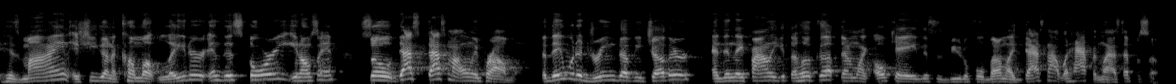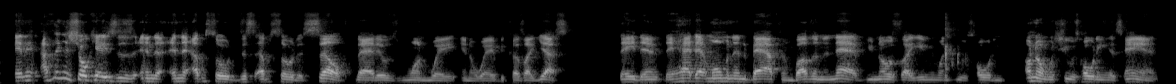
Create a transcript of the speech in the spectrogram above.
his mind? Is she gonna come up later in this story? You know what I'm saying? So that's that's my only problem. If they would have dreamed of each other and then they finally get the hook up, then I'm like, okay, this is beautiful. But I'm like, that's not what happened last episode. And I think it showcases in the in the episode, this episode itself, that it was one way in a way because, like, yes, they they, they had that moment in the bathroom. But other than that, you notice, like, even when he was holding, oh no, when she was holding his hand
